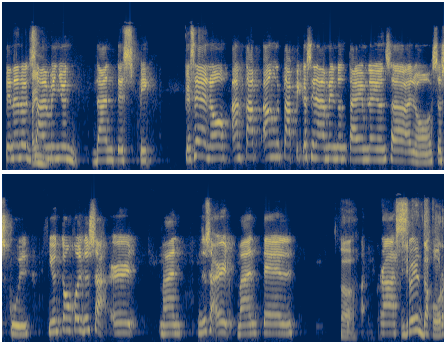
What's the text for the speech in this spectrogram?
Pinanood sa amin yung Dante's Peak. Kasi ano, ang top ang topic kasi namin nung time na yun sa ano, sa school, yung tungkol do sa earth, man, do sa earth, mantle, Ah. crust. Hindi ba yung Dakor?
